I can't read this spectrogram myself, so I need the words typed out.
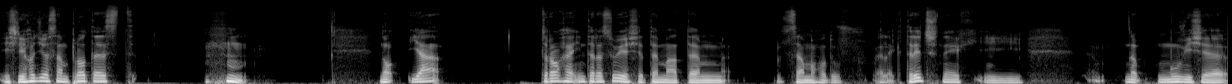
Jeśli chodzi o sam protest, hmm, no ja trochę interesuję się tematem samochodów elektrycznych i no, mówi się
